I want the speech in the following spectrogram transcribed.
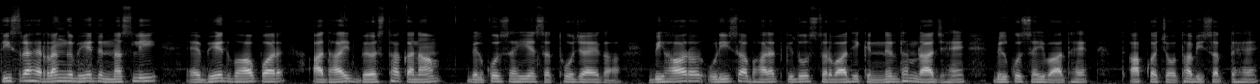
तीसरा है रंग भेद नस्ली भेदभाव पर आधारित व्यवस्था का नाम बिल्कुल सही है, सत्य हो जाएगा। बिहार और उड़ीसा भारत के दो सर्वाधिक निर्धन राज्य हैं, बिल्कुल सही बात है। आपका चौथा भी सत्य है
